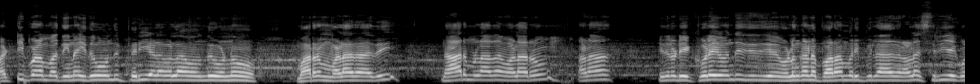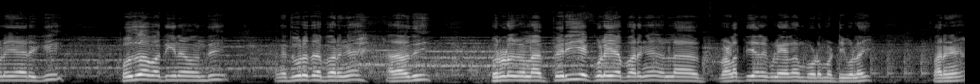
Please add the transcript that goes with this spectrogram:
மட்டி பழம் பார்த்திங்கன்னா இதுவும் வந்து பெரிய அளவெல்லாம் வந்து ஒன்றும் மரம் வளராது. நார்மலாக தான் வளரும். ஆனால் இதனுடைய குலை வந்து இது ஒழுங்கான பராமரிப்பு இல்லாததுனால சிறிய குலையாக இருக்குது பொதுவாக பார்த்தீங்கன்னா வந்து அங்கே தூரத்தில் பாருங்கள் அதாவது ஓரளவு நல்லா பெரிய குலையாக பாருங்கள் நல்லா வளர்த்தியான குலையாக தான் போடும் மட்டி குலை. பாருங்கள்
